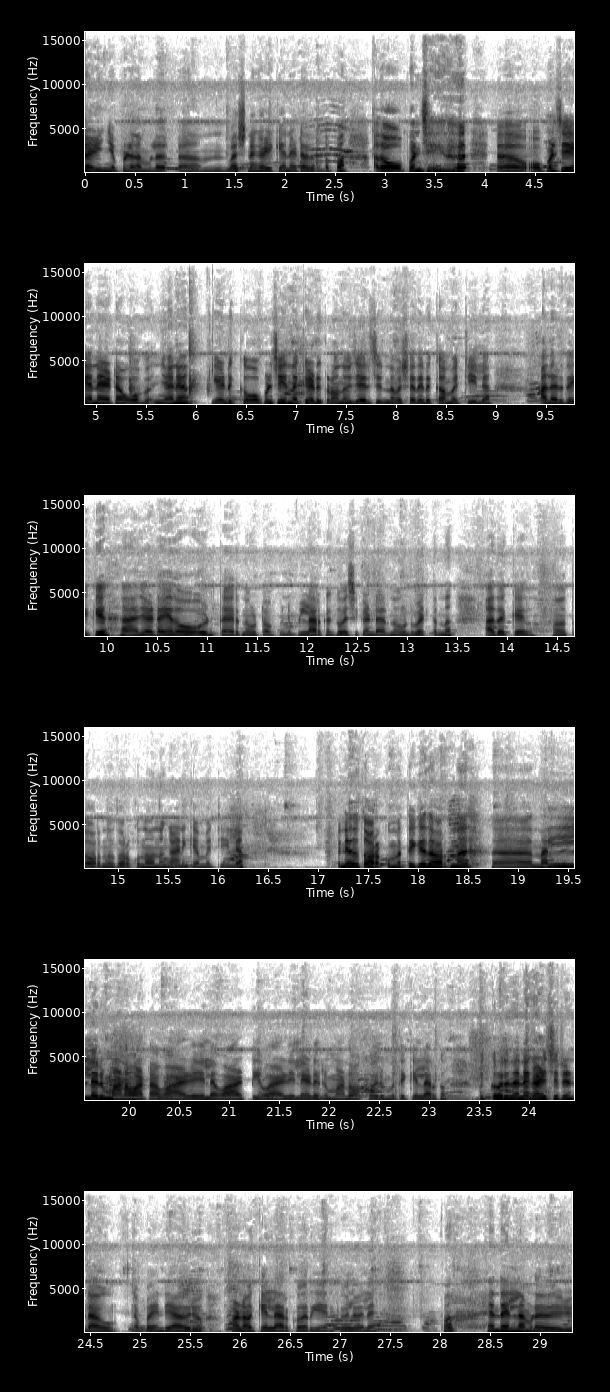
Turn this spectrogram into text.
കഴിഞ്ഞപ്പോഴാണ് നമ്മൾ ഭക്ഷണം കഴിക്കാനായിട്ട് അപ്പോൾ അത് ഓപ്പൺ ചെയ്ത് ഓപ്പൺ ചെയ്യാനായിട്ട് ഞാൻ എടുക്കുക ഓപ്പൺ ചെയ്യുന്നൊക്കെ എടുക്കണമെന്ന് വിചാരിച്ചിരുന്നു പക്ഷേ അത് എടുക്കാൻ പറ്റിയില്ല. അന്നേരത്തേക്ക് ചേട്ടായി അത് എടുത്തായിരുന്നു കേട്ടോ. പിന്നെ പിള്ളേർക്കൊക്കെ വെച്ചിട്ടുണ്ടായിരുന്നതുകൊണ്ട് പെട്ടെന്ന് അതൊക്കെ തുറന്ന്. തുറക്കുന്നു ഒന്നും കാണിക്കാൻ പറ്റിയില്ല. പിന്നെ അത് തുറക്കുമ്പോഴത്തേക്ക് തുറന്ന് നല്ലൊരു മണമാട്ടോ. വാഴയില വാട്ടി വാഴയിലയുടെ ഒരു മണമൊക്കെ വരുമ്പോഴത്തേക്ക് എല്ലാവർക്കും മിക്കവരും തന്നെ കഴിച്ചിട്ടുണ്ടാവും. അപ്പോൾ അതിന്റെ ആ ഒരു മണമൊക്കെ എല്ലാവർക്കും അറിയാമായിരിക്കുമല്ലോ അല്ലേ? അപ്പോൾ എന്തായാലും നമ്മുടെ ഒരു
